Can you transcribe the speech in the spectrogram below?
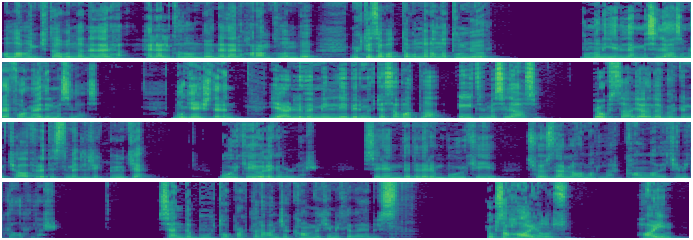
Allah'ın kitabında neler helal kılındı, neler haram kılındı. Müktesebatta bunlar anlatılmıyor. Bunların yenilenmesi lazım, reforme edilmesi lazım. Bu gençlerin yerli ve milli bir müktesebatla eğitilmesi lazım. Yoksa yarın öbür gün kafire teslim edilecek bir ülke. Bu ülkeyi öyle görürler. Senin dedelerin bu ülkeyi sözlerle almadılar, kanla ve kemikle aldılar. Sen de bu topraklara ancak kan ve kemikle verebilirsin. Yoksa hain olursun. Hain.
